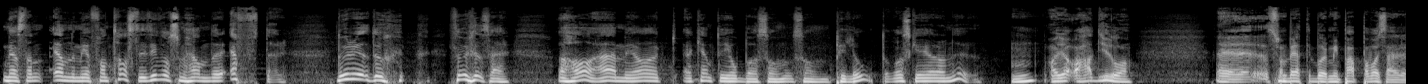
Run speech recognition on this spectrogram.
nästan ännu mer fantastiskt, det är vad som händer efter. Då är det, då, då är det så här, jaha, nej, men jag, jag kan inte jobba som, som pilot, och vad ska jag göra nu? Mm. Och jag hade ju då, eh, som berättade i början, min pappa var så här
